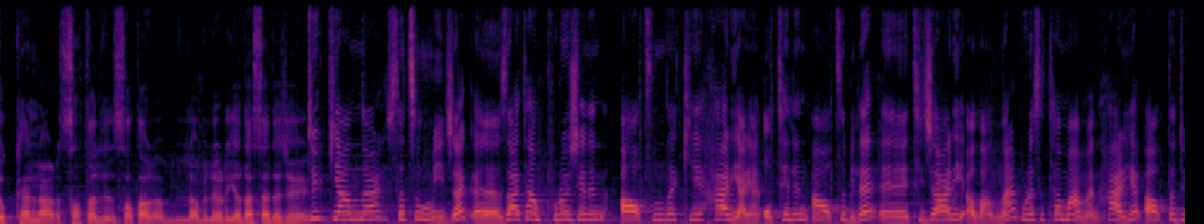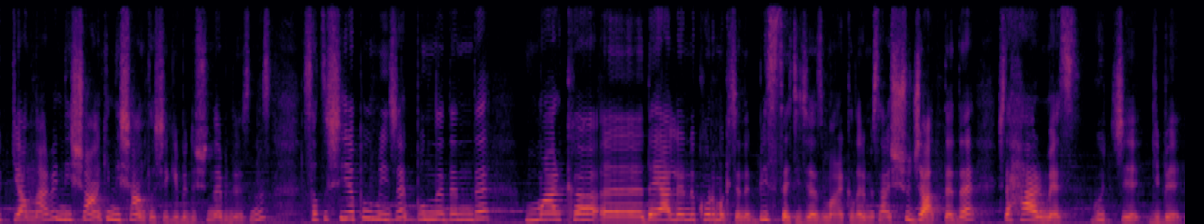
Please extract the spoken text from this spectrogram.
dükkanlar satılı, satılabilir ya da sadece Dükkanlar satılmayacak. Ee, Zaten projenin altındaki her yer yani otelin altı bile e, ticari alanlar. Burası tamamen her yer altta dükkanlar ve şu anki Nişantaşı gibi düşünebilirsiniz. Satışı yapılmayacak. Bunun nedeni de marka e, değerlerini korumak için de biz seçeceğiz markaları. Mesela şu caddede işte Hermes, Gucci gibi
